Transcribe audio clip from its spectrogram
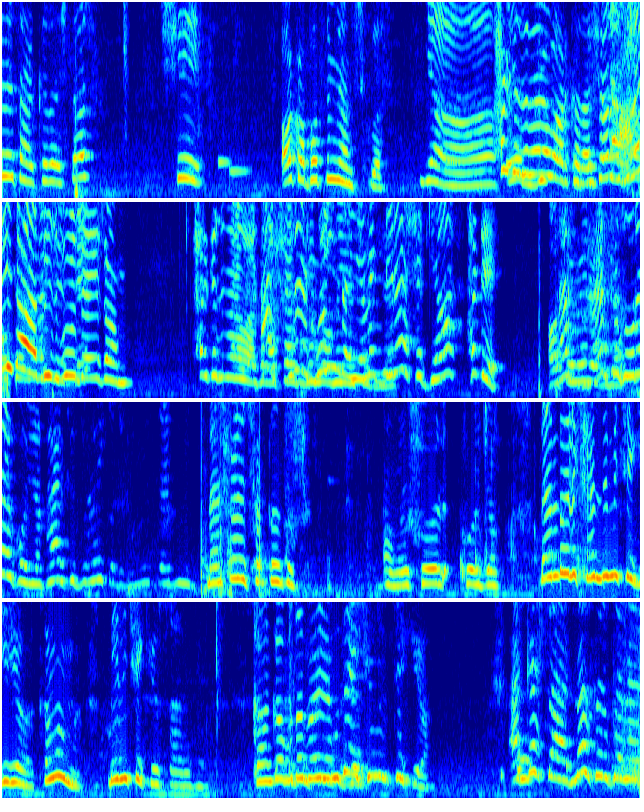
evet arkadaşlar. Şey Aa kapattım yanlışlıkla. Ya. Herkese merhaba arkadaşlar. Hayda biz buradayız. Herkese merhaba Ha, arkadaşlar. şuraya Bugün koyun da yemekleri açacak ya. Hadi. ASMR herkes oraya koyacak. Herkes oraya koyacak. Ben şöyle çapraz. Ama şöyle koyacağım. Ben böyle kendimi çekeceğim tamam mı? Beni çekiyor sadece. Kanka bu da böyle Bu da yapacağız. ikimizi çekiyor. Arkadaşlar nasılsınız?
